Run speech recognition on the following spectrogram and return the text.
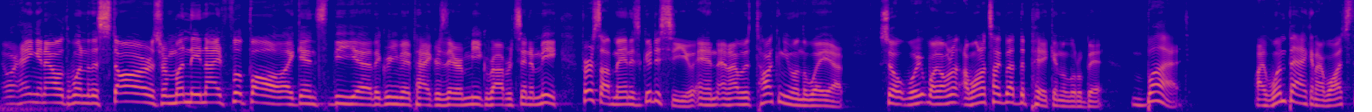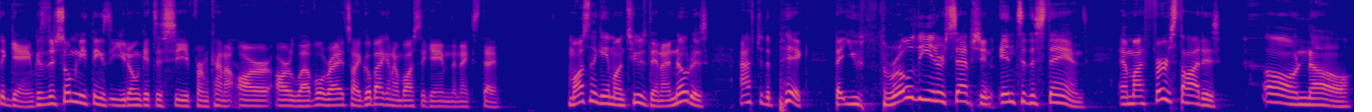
And we're hanging out with one of the stars from Monday Night Football against the uh, the Green Bay Packers. There, Amik Robertson. Amik, first off, man, it's good to see you. And and I was talking to you on the way up. So we, I want to talk about the pick in a little bit, but I went back and I watched the game because there's so many things that you don't get to see from kind of our our level, right? So I go back and I watch the game the next day. I'm watching the game on Tuesday, and I notice after the pick that you throw the interception into the stands. And my first thought is, oh no.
